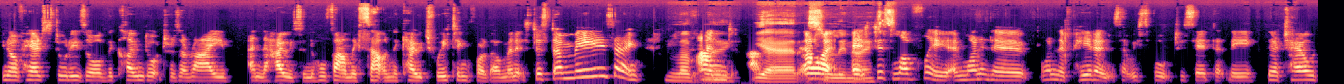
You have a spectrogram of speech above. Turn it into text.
you know, I've heard stories of the clown doctors arrive in the house and the whole family sat on the couch waiting for them. And it's just amazing. Lovely. And uh, yeah, that's oh, really nice. It's just lovely. And one of the one of the parents that we spoke to said that they their child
